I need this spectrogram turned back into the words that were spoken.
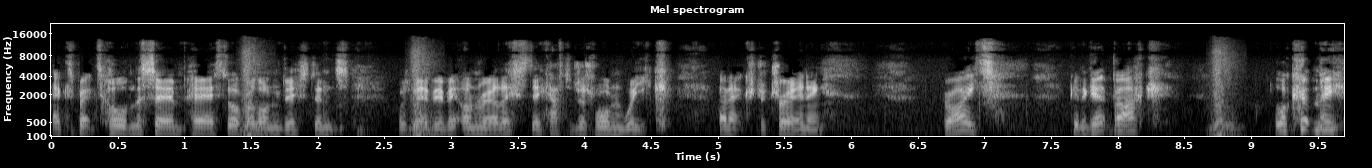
expect holding the same pace over a long distance was maybe a bit unrealistic after just one week of extra training. Right, gonna get back, look at me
